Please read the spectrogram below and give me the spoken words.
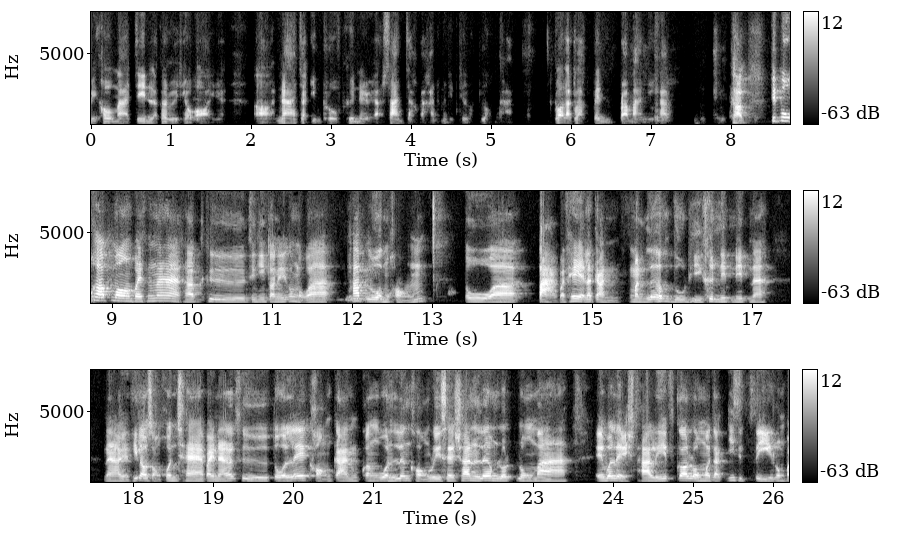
มีคอลมาจินแล้วก็รีเทลออยล์เนี่ยอ่าน่าจะ improve ขึ้นในระยะสั้นจากราคาน้ำมันดิบที่ลดลงครับ ก็หลักๆเป็นประมาณนี้ครับครับพี่ปูครับมองไปข้างหน้าครับ คือจริงๆ ตอนนี้ต้องบอกว่าภาพรวมของตัวต่างประเทศแล้วกัน มันเริ่มดูดีขึ้นนิดๆนะ นะครับอย่างที่เราสองคนแชร์ไปนะก็คือตัวเลขของการกังวลเรื่องของ recession เริ่มลดลงมา average tariff ก็ลงมาจาก 24 ลงไป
